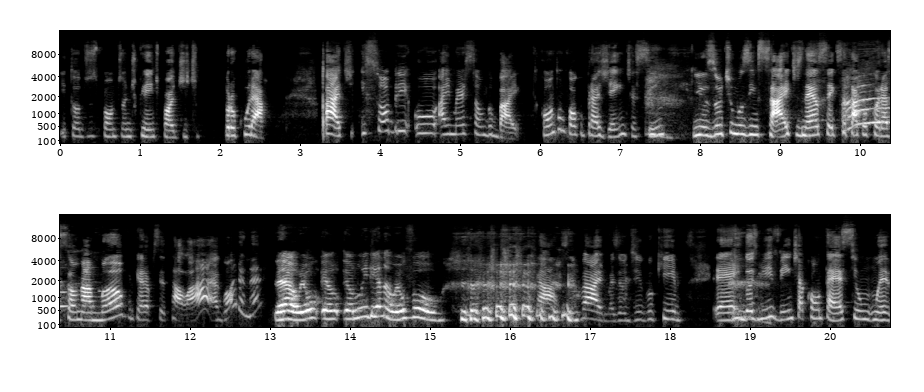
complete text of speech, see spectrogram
e todos os pontos onde o cliente pode te procurar. Paty, e sobre o, a imersão do Dubai? Conta um pouco pra gente, assim, e os últimos insights, né? Eu sei que você tá com o coração na mão, porque era pra você estar tá lá agora, né? Não, eu, eu, eu não iria, não, eu vou. Ah, você vai, mas eu digo que é, em 2020 acontece um. É,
